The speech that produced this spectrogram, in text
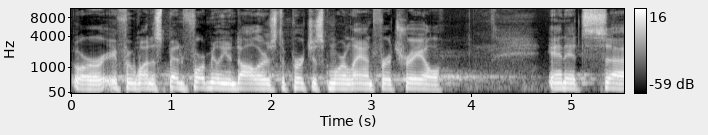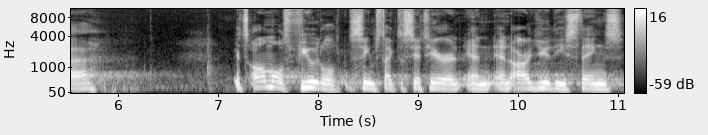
or if we want to spend $4 million to purchase more land for a trail. And it's, uh, it's almost futile, it seems like, to sit here and, and, argue these things.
